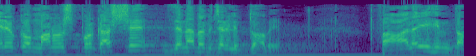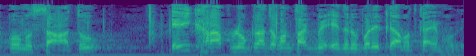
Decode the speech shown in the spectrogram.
এরকম মানুষ প্রকাশ্যে জেনাবা বিচারে লিপ্ত হবে। আলাইহিম তাকুমুসাআতু এই খারাপ লোকরা যখন থাকবে, এদের উপরেই কেয়ামত কায়েম হবে।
